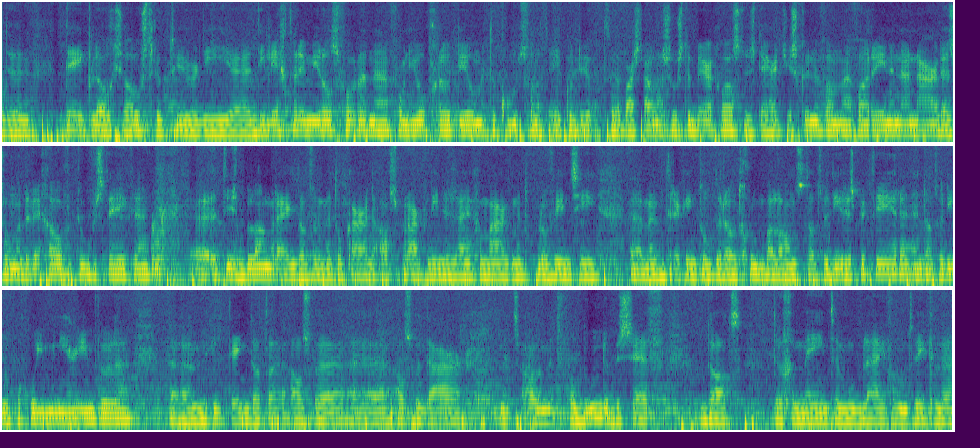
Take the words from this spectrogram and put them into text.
de, de ecologische hoofdstructuur die, eh, die ligt er inmiddels voor een, eh, voor een heel groot deel met de komst van het ecoduct eh, waar Sauna Soesterberg was. Dus de hertjes kunnen van, van Renen naar Naarden zonder de weg over te hoeven steken. het is belangrijk dat we met elkaar de afspraken die er zijn gemaakt met de provincie met betrekking tot de rood-groen balans, dat we die respecteren en dat we die op een goede manier invullen. Ehm, ik denk dat als, we, als we daar met z'n allen met voldoende besef dat de gemeente moet blijven ontwikkelen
